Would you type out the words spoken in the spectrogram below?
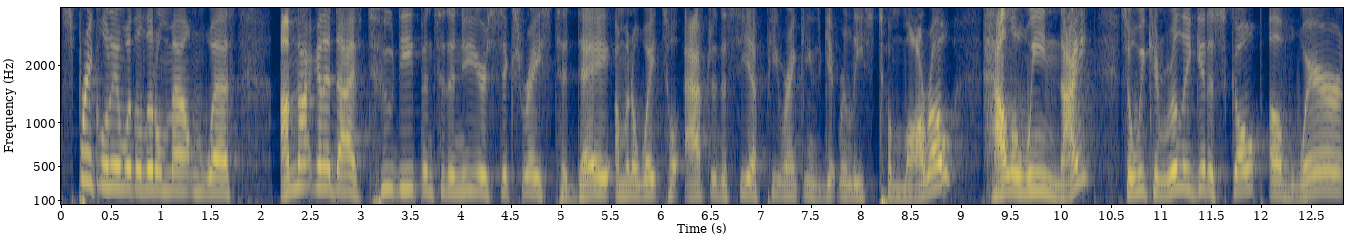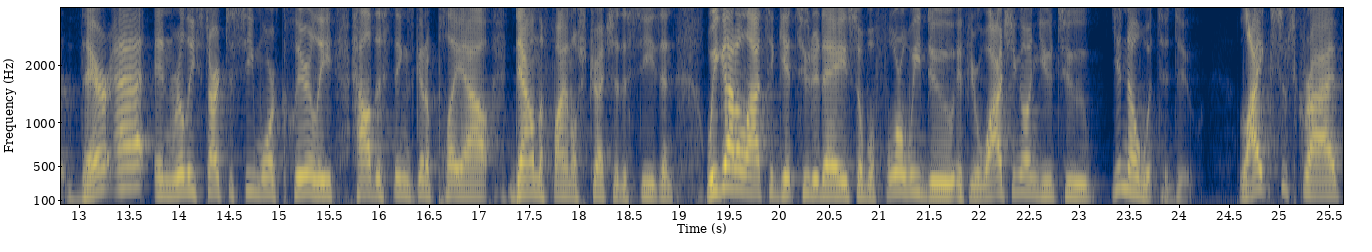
sprinkled in with a little Mountain West. I'm not going to dive too deep into the New Year's Six race today. I'm going to wait till after the CFP rankings get released tomorrow, Halloween night, so we can really get a scope of where they're at and really start to see more clearly how this thing's going to play out down the final stretch of the season. We got a lot to get to today. So before we do, if you're watching on YouTube, you know what to do. Like, subscribe,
